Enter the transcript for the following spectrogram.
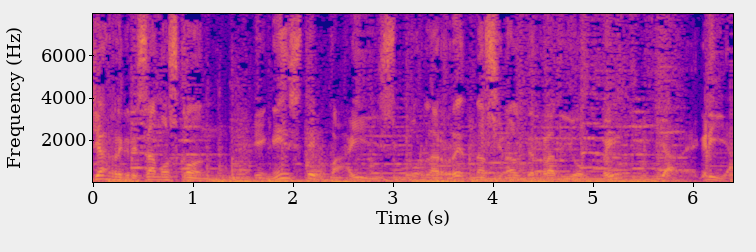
Ya regresamos con En este país por la Red Nacional de Radio Fe y Alegría.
